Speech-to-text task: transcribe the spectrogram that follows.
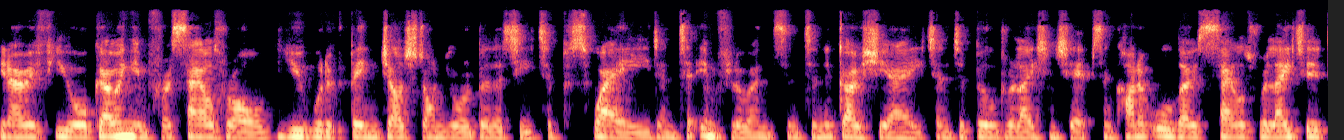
you know if you're going in for a sales role you would have been judged on your ability to persuade and to influence and to negotiate and to build relationships and kind of all those sales related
